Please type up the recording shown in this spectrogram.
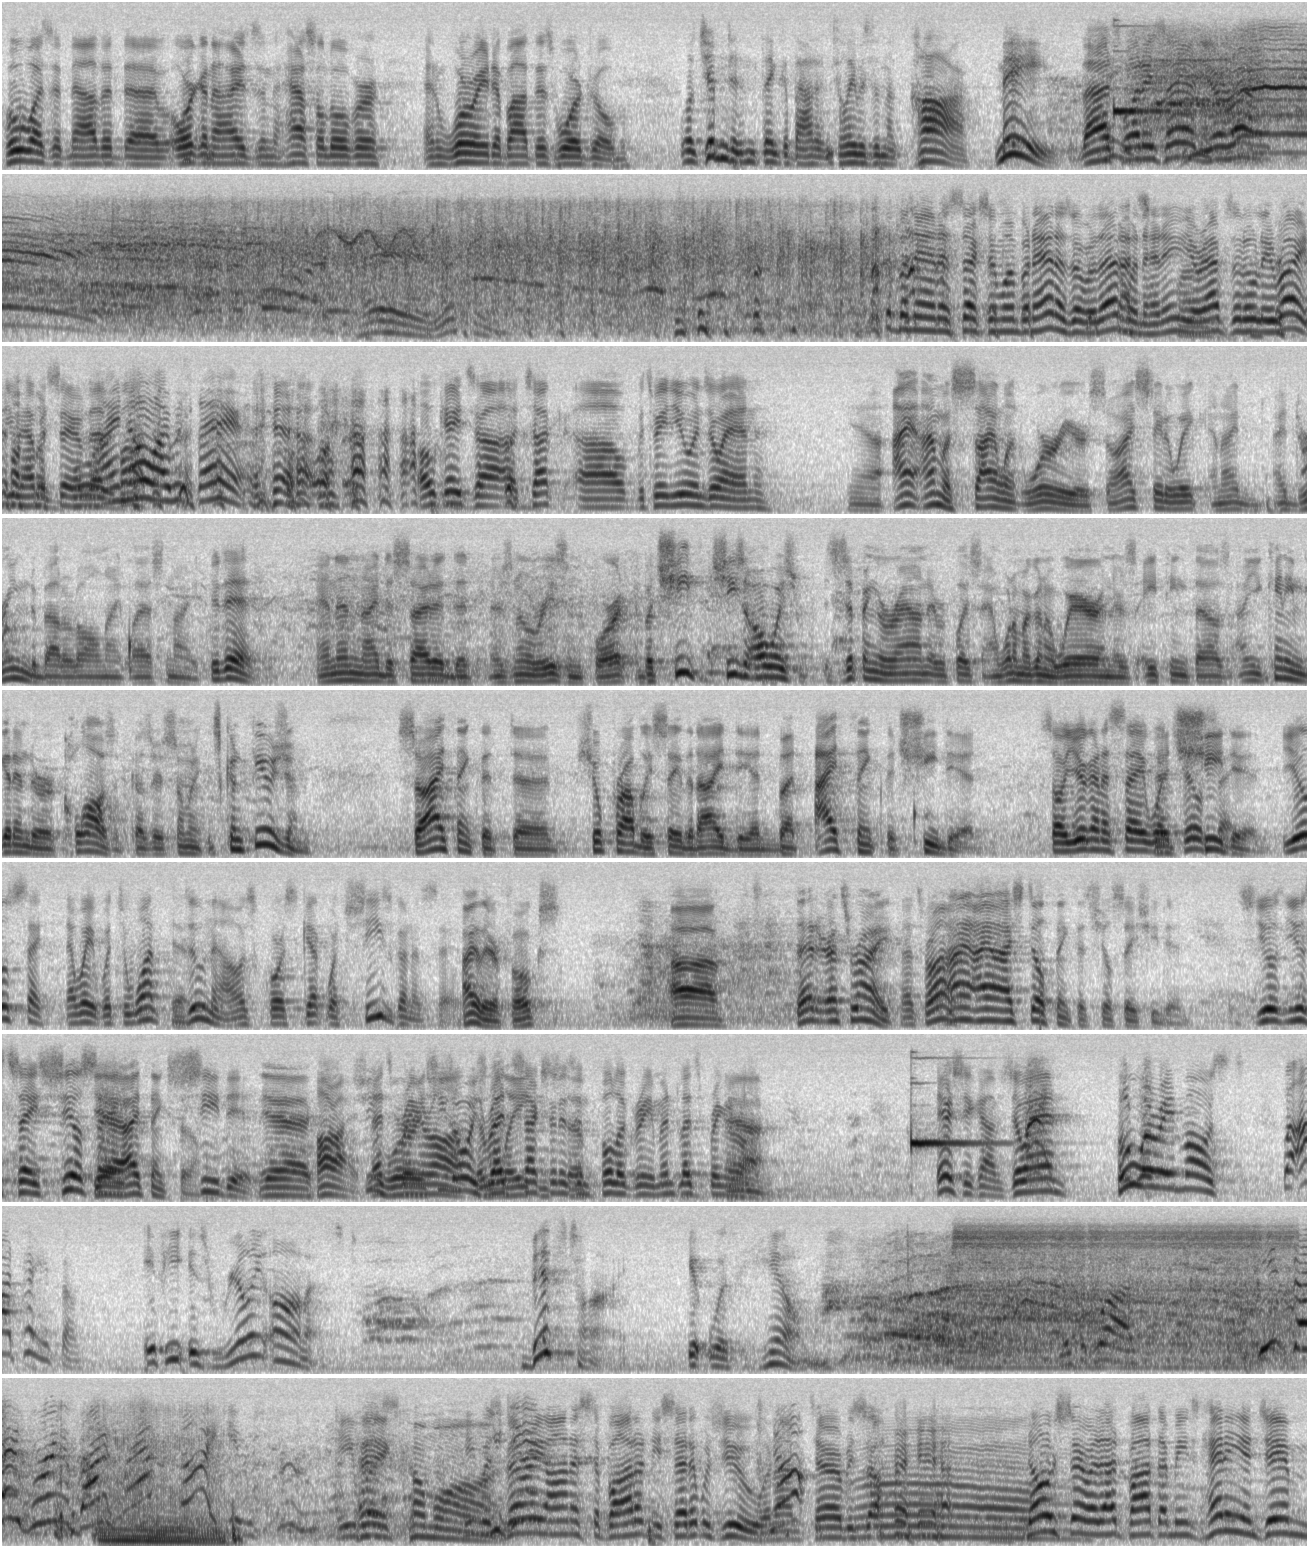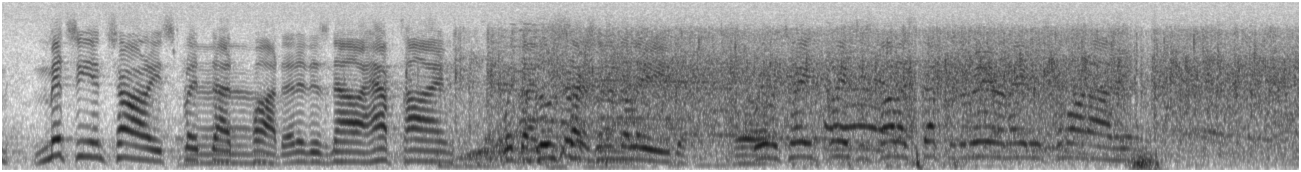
who was it now that uh, organized and hassled over and worried about this wardrobe? Well, Jim didn't think about it until he was in the car. Me. That's what he said. You're right. Put the banana section one bananas over that one, Henny. You're absolutely right. You have a share of that. I pie. know, I was there. Okay, Ch- uh, Chuck, uh, between you and Jo Ann, Yeah, I, I'm a silent worrier, so I stayed awake and I, I dreamed about it all night last night. you did. And then I decided that there's no reason for it. But she she's always zipping around every place And what am I going to wear? And there's 18,000. I mean, You can't even get into her closet because there's so many. It's confusion. So I think that uh, she'll probably say that I did, but I think that she did. So you're going to say what she say. did. You'll say. Now wait, what you want to Yeah. do now is, of course, get what she's going to say. Hi there, folks. Uh, that, that's right. That's right. I, I, I still think that she'll say she did. You you say she'll say. Yeah, I think so. She did. Yeah. All right, she let's worries. bring her She's on. always the red late section and is in full agreement. Let's bring her Yeah. on. Here she comes, Jo Ann. Who worried most? Well, I'll tell you something. If he is really honest, this time it was him. Yes, it was. He started worrying about it last He Hey, was. come on. He was You very did? honest about it, and he said it was you, and No. I'm terribly sorry. Oh. no share of that pot. That means Henny and Jim, Mitzi and Charlie split that pot, and it is now halftime with the blue section in the lead. We will change places. Fellas, step to the rear. Ladies, come on out here.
